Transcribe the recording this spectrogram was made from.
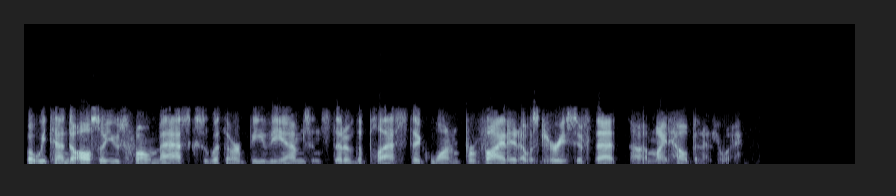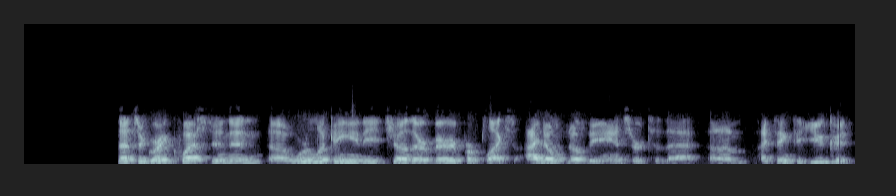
but we tend to also use foam masks with our BVMs instead of the plastic one provided. I was curious if that uh, might help in any way. That's a great question, and uh, we're looking at each other very perplexed. I don't know the answer to that. Um, I think that you could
